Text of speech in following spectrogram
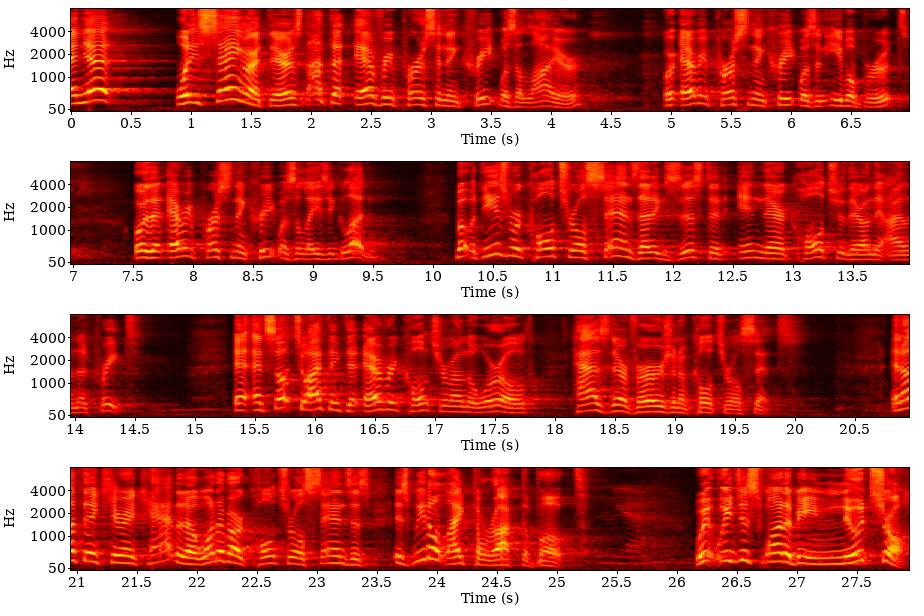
And yet, what he's saying right there is not that every person in Crete was a liar or every person in Crete was an evil brute, or that every person in Crete was a lazy glutton. But these were cultural sins that existed in their culture there on the island of Crete. And, and so, too, I think that every culture around the world has their version of cultural sins. And I think here in Canada, one of our cultural sins is, is we don't like to rock the boat. Yeah. We, we just want to be neutral.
